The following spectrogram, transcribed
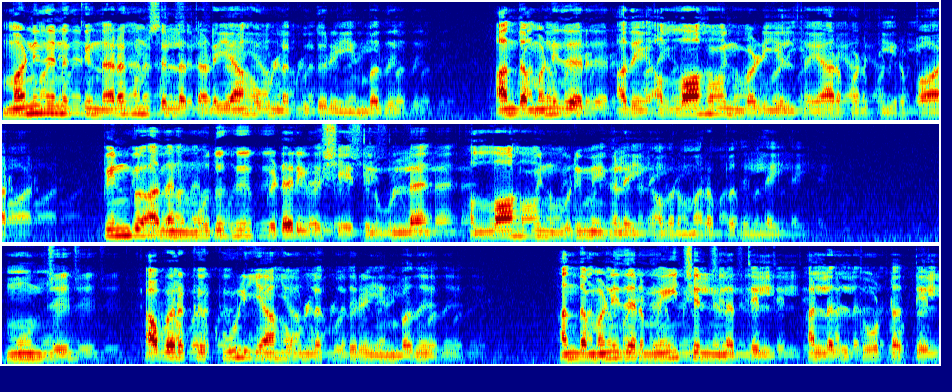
மனிதனுக்கு நரகம் செல்ல தடையாக உள்ள குதிரை என்பது அந்த மனிதர் அதை அல்லாஹுவின் வழியில் தயார்படுத்தி இருப்பார் பின்பு அதன் முதுகு பிடரி விஷயத்தில் உள்ள அல்லாஹுவின் உரிமைகளை அவர் மறப்பதில்லை. மூன்று அவருக்கு கூலியாக உள்ள குதிரை என்பது அந்த மனிதர் மேய்ச்சல் நிலத்தில் அல்லது தோட்டத்தில்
